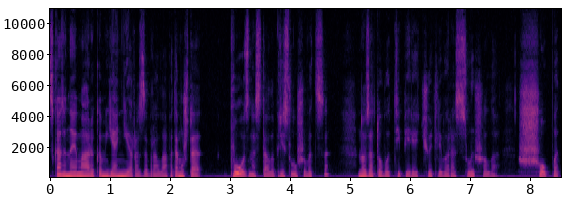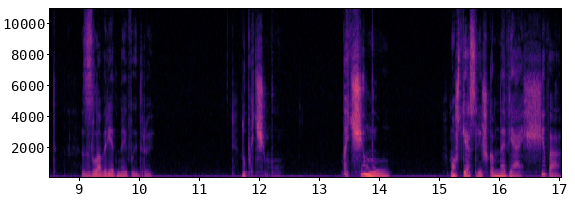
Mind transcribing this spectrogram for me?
Сказанное Мареком я не разобрала, потому что поздно стала прислушиваться, но зато вот теперь отчетливо расслышала шепот зловредной выдры. Ну почему? Почему? Может, я слишком навязчива?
